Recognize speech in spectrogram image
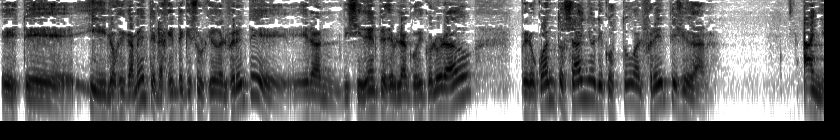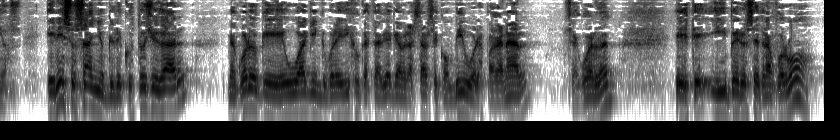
este, y lógicamente la gente que surgió del frente eran disidentes de blancos y colorados, pero ¿cuántos años le costó al frente llegar? Años. En esos años que le costó llegar, me acuerdo que hubo alguien que por ahí dijo que hasta había que abrazarse con víboras para ganar, ¿se acuerdan? Este, y, pero se transformó,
